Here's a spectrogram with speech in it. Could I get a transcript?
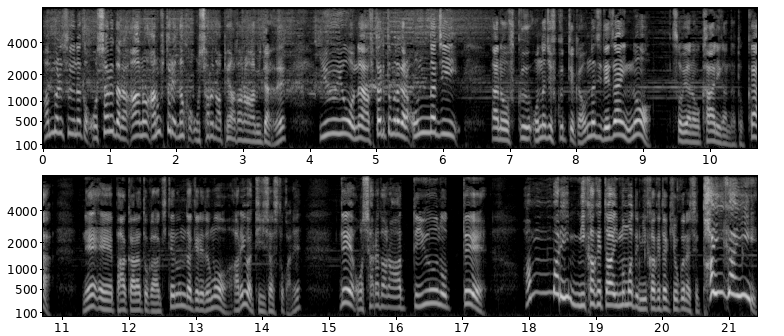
あんまりそういうなんかおしゃれだなあのあの2人なんかおしゃれなペアだなみたいなねいうような2人ともだから同じあの服同じ服っていうか同じデザインのそういうあのカーディガンだとかね、え、パーカーとか着てるんだけれども、あるいは T シャツとかね。で、おしゃれだなっていうのって、あんまり見かけた、今まで見かけた記憶ないですよ。大概、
